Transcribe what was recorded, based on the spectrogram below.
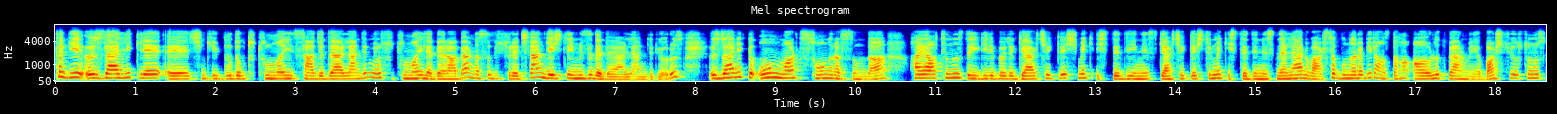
Tabii özellikle, çünkü burada bu tutulmayı sadece değerlendirmiyoruz, tutulmayla beraber nasıl bir süreçten geçtiğimizi de değerlendiriyoruz. Özellikle 10 Mart sonrasında hayatınızla ilgili böyle gerçekleşmek istediğiniz, gerçekleştirmek istediğiniz neler varsa bunlara biraz daha ağırlık vermeye başlıyorsunuz.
